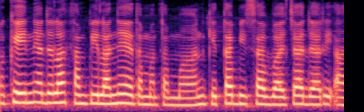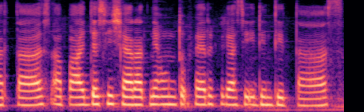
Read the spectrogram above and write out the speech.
Oke, ini adalah tampilannya ya teman-teman. Kita bisa baca dari atas apa aja sih syaratnya untuk verifikasi identitas.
